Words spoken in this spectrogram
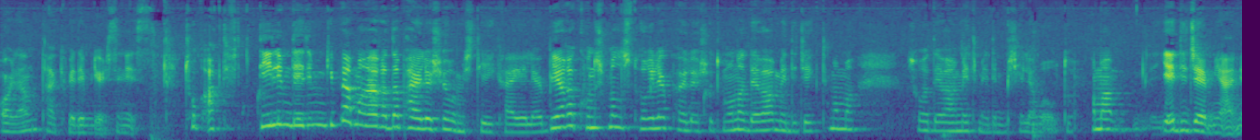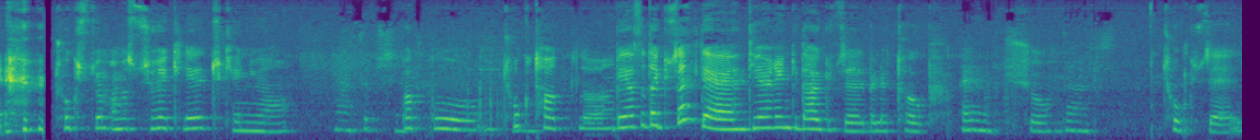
Oradan takip edebilirsiniz. Çok aktif değilim dediğim gibi ama arada paylaşıyorum işte hikayeler. Bir ara konuşmalı storyler paylaşıyordum. Ona devam edecektim ama sonra devam etmedim. Bir şeyler oldu. Ama edeceğim yani. Çok istiyorum ama sürekli tükeniyor. Şey? Bak bu çok tatlı. Beyazı da güzel de diğer rengi daha güzel böyle taupe. Evet. Şu Daha güzel. çok güzel.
